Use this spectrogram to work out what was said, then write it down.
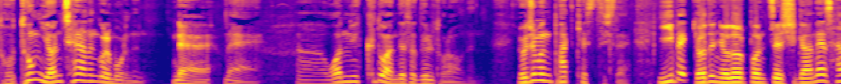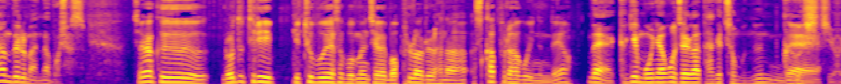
도통 연체라는 걸 모르는. 네. 네. 아, one week도 안 돼서 늘 돌아오는. 요즘은 팟캐스트 시대 288번째 시간에 사연들을 만나보셨습니다. 제가 그 road trip 유튜브에서 보면 제가 머플러를 하나 스카프를 하고 있는데요. 네, 그게 뭐냐고 제가 다그쳐 묻는 네. 그것이죠.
